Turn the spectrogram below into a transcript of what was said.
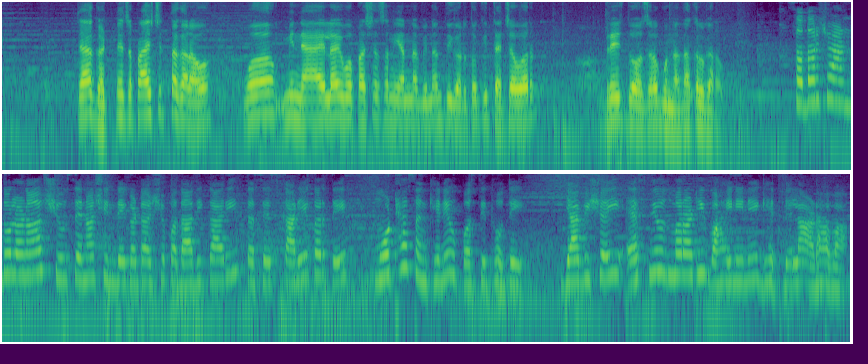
त्या घटनेचं प्रायश्चित्त करावं व मी न्यायालय व प्रशासन यांना विनंती करतो की त्याच्यावर देशद्रोहाचा गुन्हा दाखल करावा. सदरच्या आंदोलनात शिवसेना शिंदे गटाचे पदाधिकारी तसेच कार्यकर्ते मोठ्या संख्येने उपस्थित होते. याविषयी एस न्यूज मराठी वाहिनीने घेतलेला आढावा.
